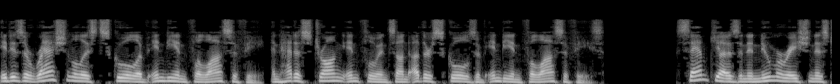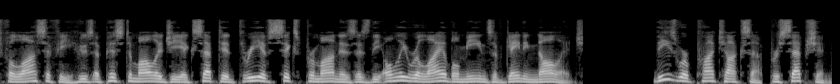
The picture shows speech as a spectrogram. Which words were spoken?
It is a rationalist school of Indian philosophy, and had a strong influence on other schools of Indian philosophies. Samkhya is an enumerationist philosophy whose epistemology accepted three of six pramanas as the only reliable means of gaining knowledge. These were pratyaksa perception,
